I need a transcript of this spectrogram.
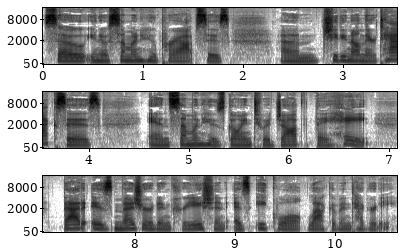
So, you know, someone who perhaps is um, cheating on their taxes and someone who's going to a job that they hate, that is measured in creation as equal lack of integrity.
